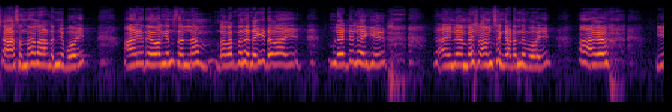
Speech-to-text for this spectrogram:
ശ്വാസനാൾ അടഞ്ഞു പോയി. ആകത്തെ ഓർഗൻസ് എല്ലാം പ്രവർത്തനരഹിതമായി ബ്ലഡിലേക്ക് അതിന്റെ വിഷാംശം കടന്നുപോയി. ആകെ ഈ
